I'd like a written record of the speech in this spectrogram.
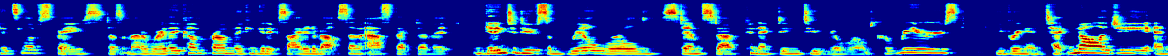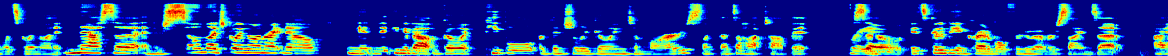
kids love space. Doesn't matter where they come from, they can get excited about some aspect of it. And getting to do some real world STEM stuff connecting to real world careers. You bring in technology and what's going on at NASA, and there's so much going on right now. Mm-hmm. And thinking about going, people eventually going to Mars, like that's a hot topic. Right. So it's going to be incredible for whoever signs up. I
